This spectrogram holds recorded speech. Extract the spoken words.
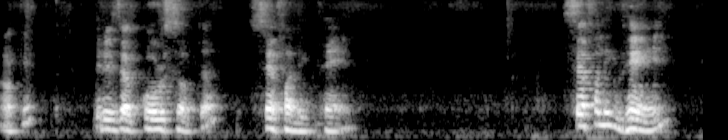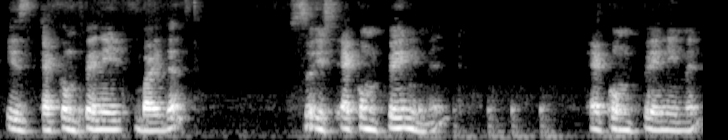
Okay there is the course of the cephalic vein. Cephalic vein is accompanied by the so its accompaniment accompaniment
